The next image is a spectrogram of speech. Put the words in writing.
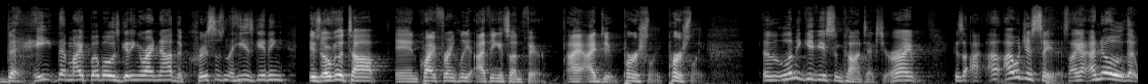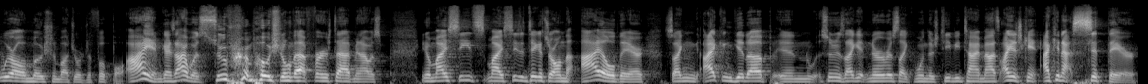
the hate that Mike Bobo is getting right now, the criticism that he's getting, is over the top. And quite frankly, I think it's unfair. I, I do, personally, personally. Let me give you some context here, all right? Because I, I, would just say this. I, I, know that we're all emotional about Georgia football. I am, guys. I was super emotional that first half, and I was, you know, my seats, my season tickets are on the aisle there, so I can I can get up, and as soon as I get nervous, like when there's TV timeouts, I just can't. I cannot sit there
